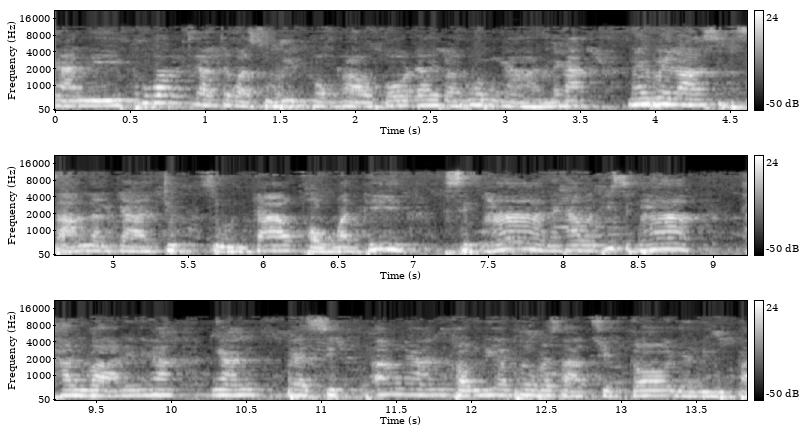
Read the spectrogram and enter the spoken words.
งานนี้ผู้ว่าราชการจังหวัดสุรินทร์ของเราก็ได้มาร่วมงานนะคะ ในเวลา 13นาฬิกาจุด09 ของวันที่ 15 นะคะ วันที่ 15 ธันวาเนี่ยนะคะ งาน 80งานของดีอำเภอปราสาทเสร็จก็อย่าลืมไป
